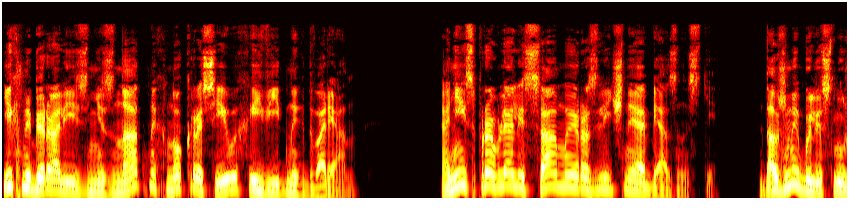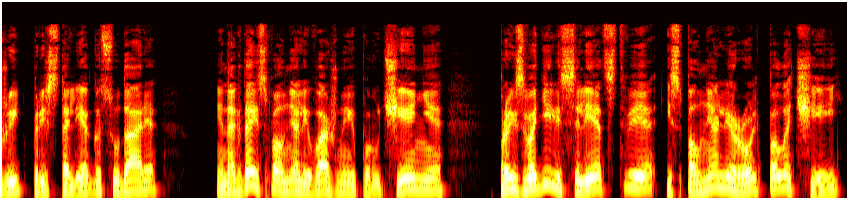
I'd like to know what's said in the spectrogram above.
Их набирали из незнатных, но красивых и видных дворян. Они исправляли самые различные обязанности. Должны были служить при столе государя, иногда исполняли важные поручения, производили следствие, исполняли роль палачей,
